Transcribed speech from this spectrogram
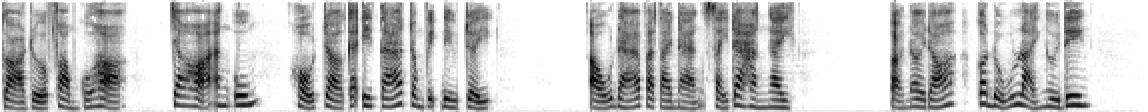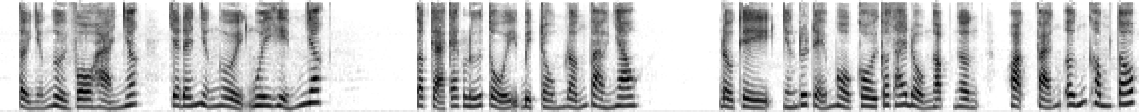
Cọ rửa phòng của họ, cho họ ăn uống, hỗ trợ các y tá trong việc điều trị. Ẩu đả và tai nạn xảy ra hàng ngày. Ở nơi đó có đủ loại người điên, từ những người vô hại nhất cho đến những người nguy hiểm nhất. Tất cả các lứa tuổi bị trộn lẫn vào nhau. Đôi khi những đứa trẻ mồ côi có thái độ ngập ngừng hoặc phản ứng không tốt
